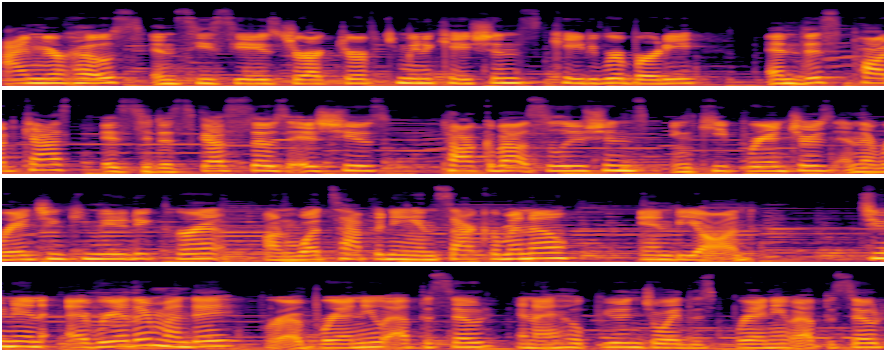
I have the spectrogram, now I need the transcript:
I'm your host and CCA's Director of Communications, Katie Roberti, and this podcast is to discuss those issues, talk about solutions, and keep ranchers and the ranching community current on what's happening in Sacramento and beyond. Tune in every other Monday for a brand new episode, and I hope you enjoy this brand new episode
